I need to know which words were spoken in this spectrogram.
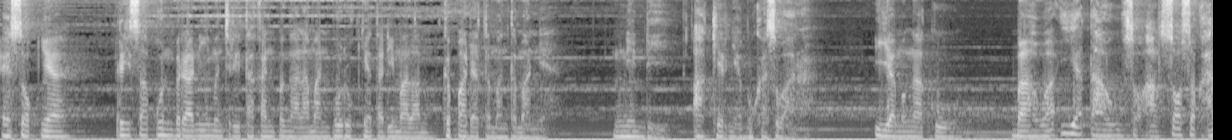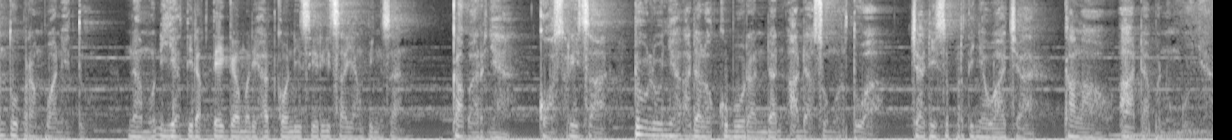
Esoknya, Risa pun berani menceritakan pengalaman buruknya tadi malam kepada teman-temannya. Nindi akhirnya buka suara. Ia mengaku bahwa ia tahu soal sosok hantu perempuan itu. Namun ia tidak tega melihat kondisi Risa yang pingsan. Kabarnya, kos Risa dulunya adalah kuburan dan ada sumur tua. Jadi sepertinya wajar kalau ada penunggunya.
